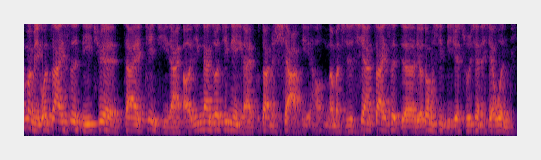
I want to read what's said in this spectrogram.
那么美国债市的确在近期以来，呃，应该说今年以来不断的下跌哈。那么其实现在债市的流动性的确出现了一些问题。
